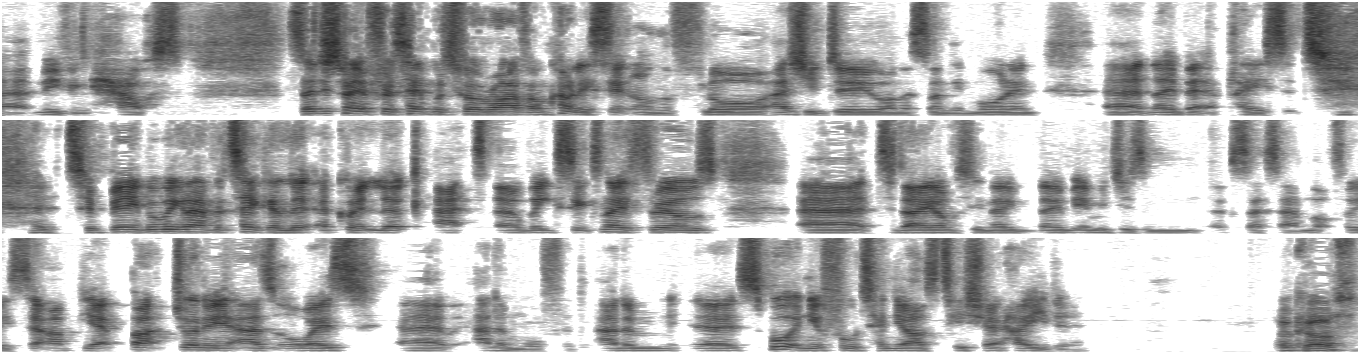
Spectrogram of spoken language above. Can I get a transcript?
uh, moving house. So just waiting for a table to arrive. I'm currently sitting on the floor, as you do on a Sunday morning. Uh, no better place to, to be. But we're going to have to take a, a quick look at uh, week six. No thrills uh, today. Obviously, no, no images and access. I'm not fully set up yet. But joining me, as always, uh, Adam Wolford. Adam, sporting your full 10 yards t-shirt. How are you doing? Of course.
